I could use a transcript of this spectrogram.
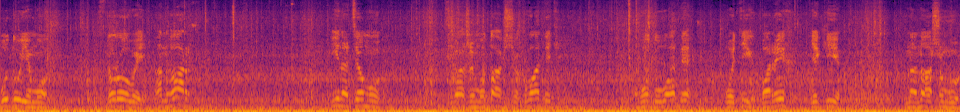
будуємо здоровий ангар. І на цьому, скажімо так, що хватить годувати отих бариг, які на нашому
